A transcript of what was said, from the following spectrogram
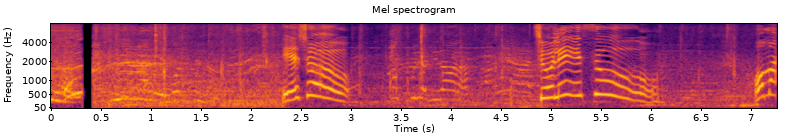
কি হবে এসো। চলে এসো। ও মা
